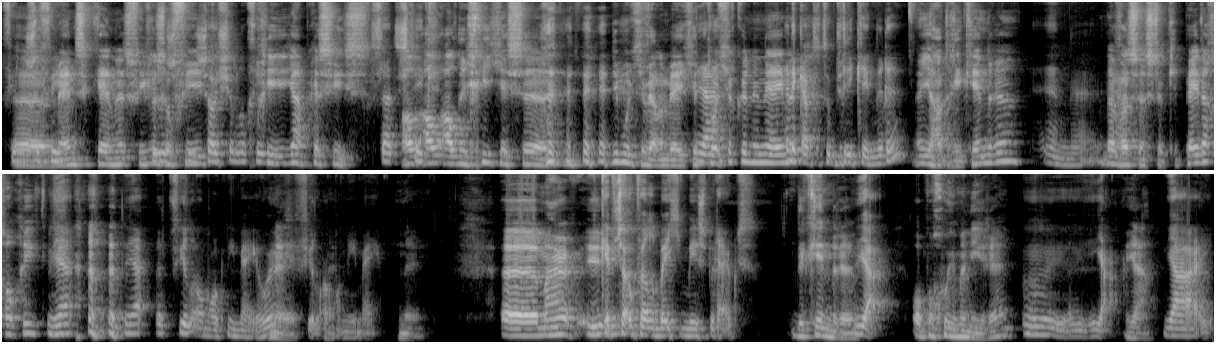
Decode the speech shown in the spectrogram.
filosofie, mensenkennis, filosofie. sociologie, Gie- Ja, precies. statistiek. Al, al, al die gietjes, die moet je wel een beetje Ja. tot je kunnen en nemen. ik had toen drie kinderen. En je had drie kinderen. En, eh, Dat ja, was een stukje pedagogiek. ja, ja, dat viel allemaal ook niet mee hoor. Nee, Dat viel nee. allemaal niet mee. Nee. Eh, maar Ik heb ze ook wel een beetje misbruikt. de kinderen, Ja, op een goede manier, hè? eh, ja, Ja. ja.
